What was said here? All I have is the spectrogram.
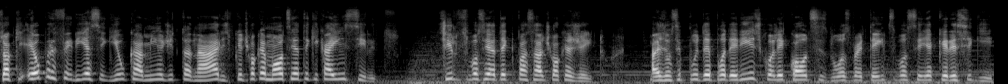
Só que eu preferia seguir o caminho de Tanares, porque de qualquer modo você ia ter que cair em Sílitos. Sílitos você ia ter que passar de qualquer jeito. Mas você poder, poderia escolher qual dessas duas vertentes você ia querer seguir.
